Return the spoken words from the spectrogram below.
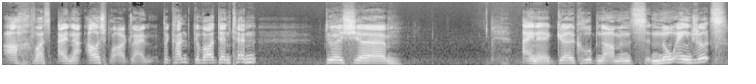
Ach, was eine Aussprache klein. Bekannt geworden denn durch äh, eine Girl Group namens No Angels.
